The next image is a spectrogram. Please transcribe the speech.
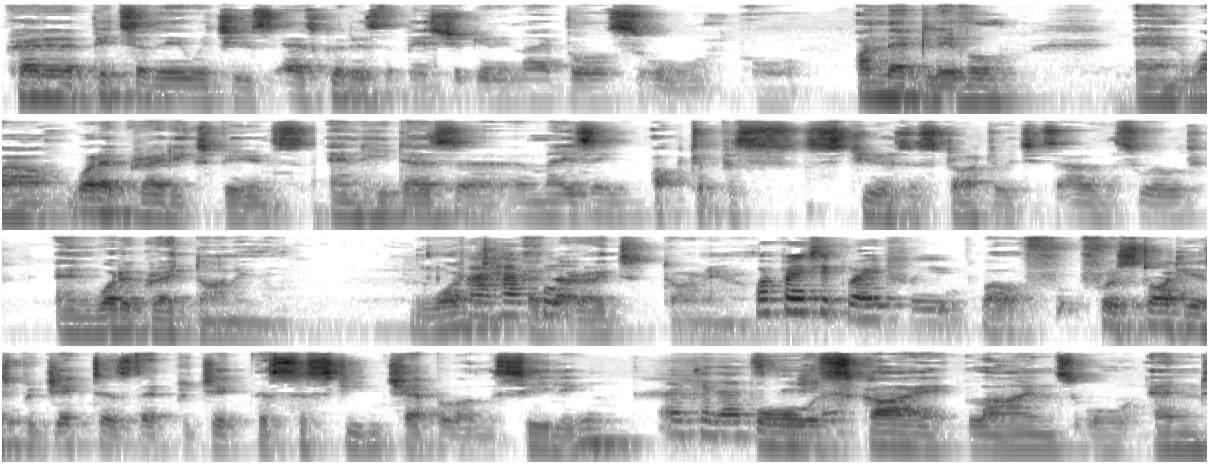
created a pizza there, which is as good as the best you get in Naples, or, or on that level. And wow, what a great experience! And he does an amazing octopus stew as a starter, which is out of this world. And what a great dining room! What I have a not- great dining room! what makes it great for you? Well, f- for a start, he has projectors that project the Sistine Chapel on the ceiling Okay, that's or special. sky lines or and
